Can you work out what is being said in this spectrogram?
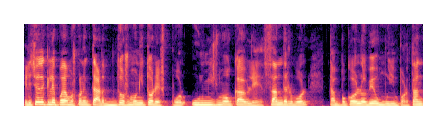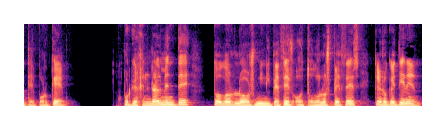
el hecho de que le podamos conectar dos monitores por un mismo cable Thunderbolt tampoco lo veo muy importante. ¿Por qué? Porque generalmente todos los mini PCs o todos los PCs creo que tienen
